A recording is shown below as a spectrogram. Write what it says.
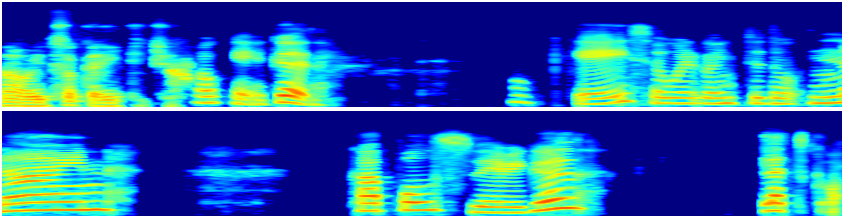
No, it's okay, teacher. Okay, good. Okay, so we're going to do nine couples. Very good. Let's go.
